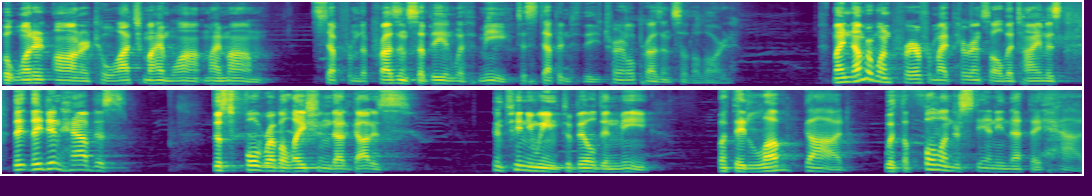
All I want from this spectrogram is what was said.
But what an honor to watch my mom, my mom step from the presence of being with me to step into the eternal presence of the Lord. My number one prayer for my parents all the time is they, they didn't have this, this full revelation that God is continuing to build in me, but they loved God with the full understanding that they had.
